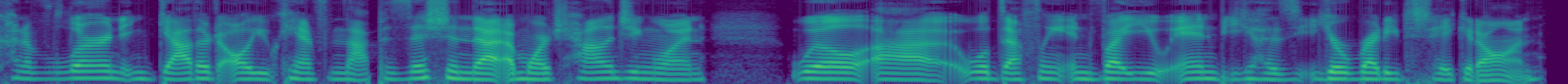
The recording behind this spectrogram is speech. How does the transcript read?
kind of learned and gathered all you can from that position that a more challenging one will uh will definitely invite you in because you're ready to take it on.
